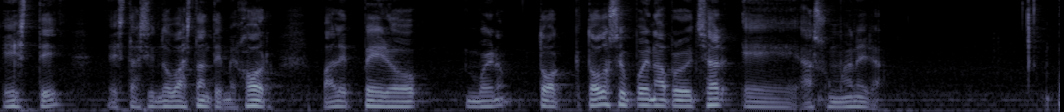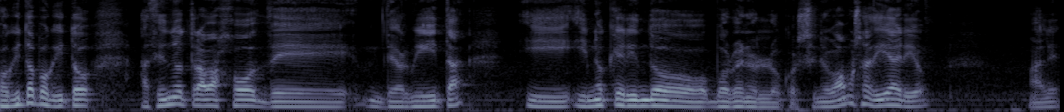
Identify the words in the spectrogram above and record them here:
este está siendo bastante mejor, ¿vale? Pero, bueno, todos se pueden aprovechar eh, a su manera. Poquito a poquito, haciendo el trabajo de, hormiguita y, no queriendo volvernos locos. Si nos vamos a diario, ¿vale?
